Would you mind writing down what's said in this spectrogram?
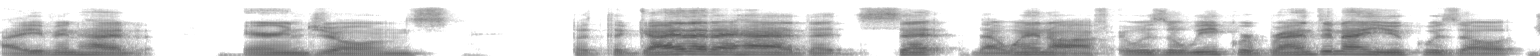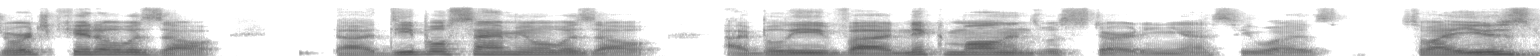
I even had Aaron Jones. But the guy that I had that set that went off, it was a week where Brandon Aiyuk was out, George Kittle was out, uh, Deebo Samuel was out. I believe uh, Nick Mullens was starting. Yes, he was. So I used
